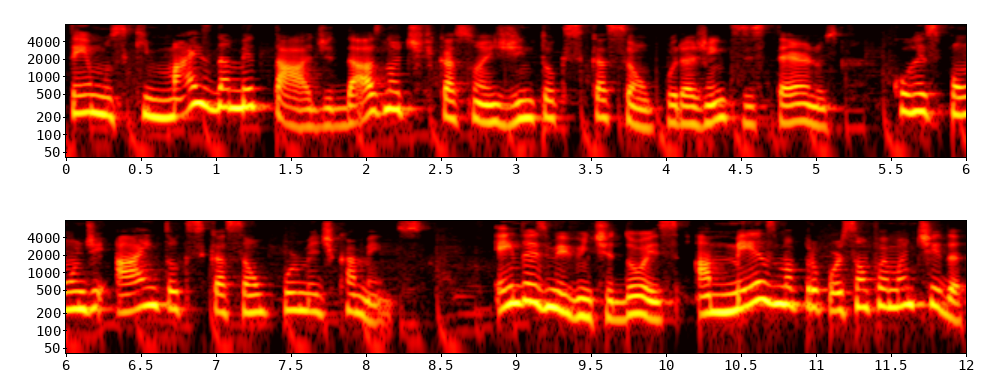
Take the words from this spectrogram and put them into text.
temos que mais da metade das notificações de intoxicação por agentes externos corresponde à intoxicação por medicamentos. Em 2022, a mesma proporção foi mantida,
